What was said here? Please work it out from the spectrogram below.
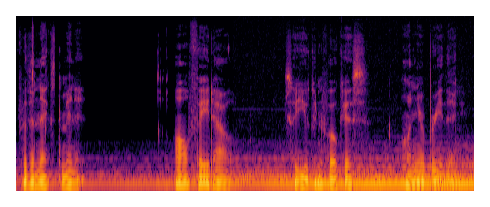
for the next minute. I'll fade out so you can focus on your breathing.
